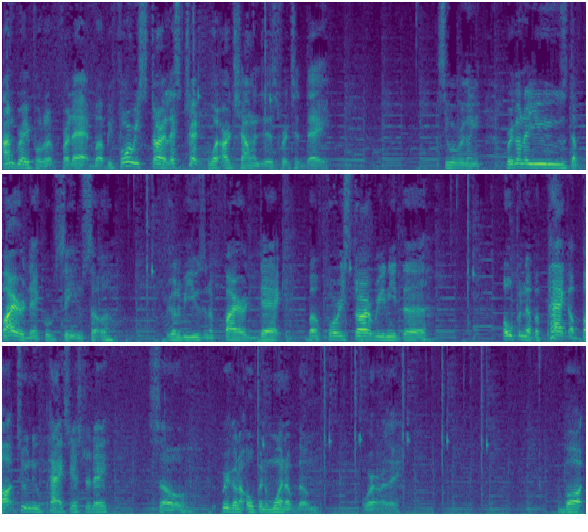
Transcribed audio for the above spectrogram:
I'm grateful for that. But before we start, let's check what our challenge is for today. See what we're gonna we're gonna use the fire deck it seems so we're gonna be using a fire deck. But before we start, we need to open up a pack. I bought two new packs yesterday, so we're gonna open one of them. Where are they? I bought,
